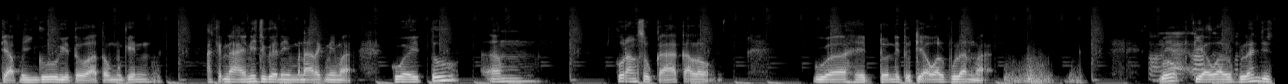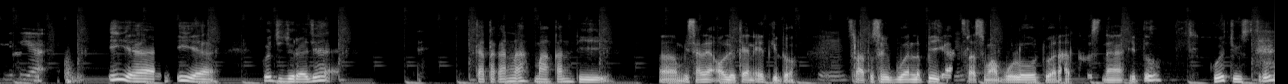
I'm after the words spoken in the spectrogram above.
tiap minggu gitu. Atau mungkin akhirnya nah ini juga nih menarik nih mak. Gue itu um, kurang suka kalau gue hedon itu di awal bulan mak. Gue di awal bulan jujur gitu ya? iya iya. Gue jujur aja katakanlah makan di uh, misalnya all you can eat gitu seratus ribuan lebih kan seratus lima puluh dua ratus. Nah itu gue justru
